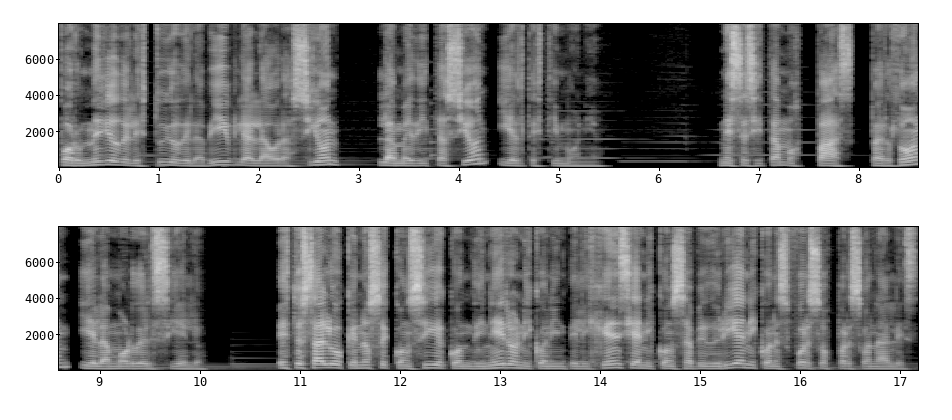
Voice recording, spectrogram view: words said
por medio del estudio de la Biblia, la oración, la meditación y el testimonio. Necesitamos paz, perdón y el amor del cielo. Esto es algo que no se consigue con dinero, ni con inteligencia, ni con sabiduría, ni con esfuerzos personales.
